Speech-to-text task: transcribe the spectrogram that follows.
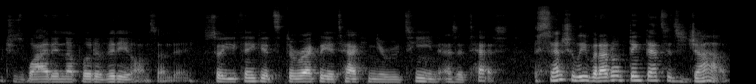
which is why I didn't upload a video on Sunday. So you think it's directly attacking your routine as a test? Essentially, but I don't think that's its job.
